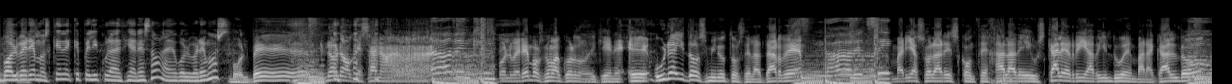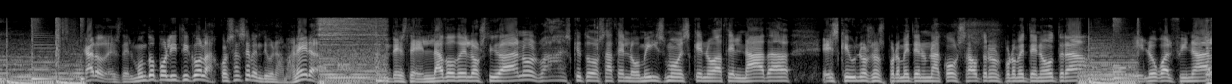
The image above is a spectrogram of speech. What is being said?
Volveremos. ¿Qué, ¿Qué, película decían eso? ¿La de Volveremos? Volver. No, no, que esa no. Volveremos, no me acuerdo de quién. Eh, una y dos minutos de la tarde. María Solares, concejala de Euskal Herria Bildu en Baracaldo. Claro, desde el mundo político las cosas se ven de una manera. Desde el lado de los ciudadanos, es que todos hacen lo mismo, es que no hacen nada, es que unos nos prometen una cosa, otros nos prometen otra, y luego al final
